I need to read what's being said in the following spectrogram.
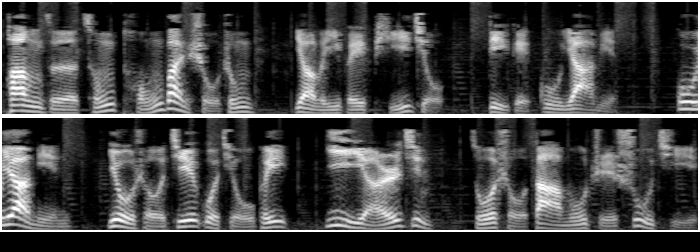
胖子从同伴手中要了一杯啤酒，递给顾亚敏。顾亚敏右手接过酒杯。一饮而尽，左手大拇指竖起，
